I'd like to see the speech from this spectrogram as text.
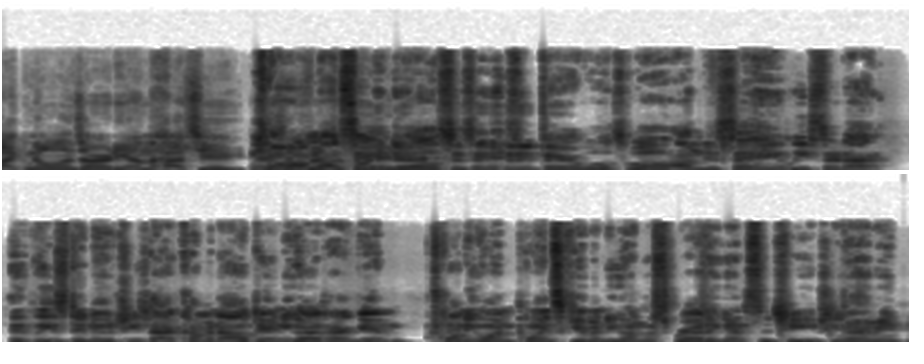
Mike Nolan's already on the hot seat. as no, I'm not saying. Dallas isn't isn't terrible as well. I'm just saying at least they're not. At least DiNucci's not coming out there, and you guys aren't getting 21 points given to you on the spread against the Chiefs. You know what I mean?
